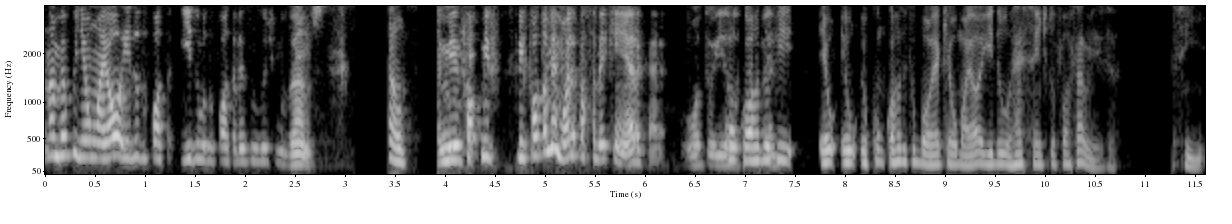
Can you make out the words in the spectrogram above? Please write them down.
na minha opinião, o maior ídolo do, ídolo do Fortaleza nos últimos anos. Não. Me, me, me falta memória para saber quem era, cara. O outro ídolo. Concordo que, eu, eu, eu, concordo que o Boeck é o maior ídolo recente do Fortaleza. Assim,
